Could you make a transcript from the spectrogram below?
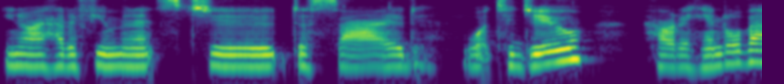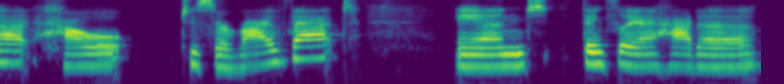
you know, I had a few minutes to decide what to do, how to handle that, how to survive that. And thankfully, I had a,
